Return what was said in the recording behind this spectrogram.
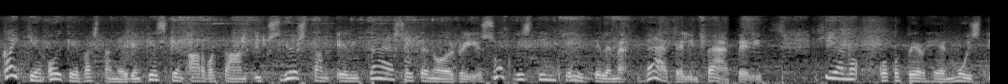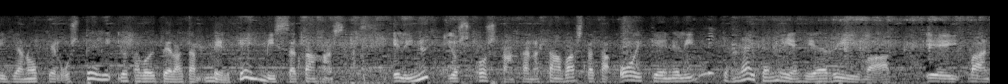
kaikkien oikein vastanneiden kesken arvotaan yksi Jöstan eli pääsutenoiri Sunkvistin kehittelemä Vääpelin pääpeli. Hieno koko perheen muisti- ja nokkeluspeli, jota voi pelata melkein missä tahansa. Eli nyt, jos koskaan kannattaa vastata oikein, eli mikä näitä miehiä riivaa? Ei, vaan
